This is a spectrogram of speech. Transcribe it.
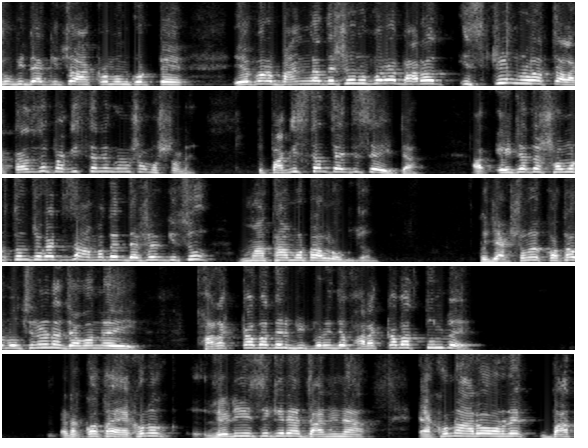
সুবিধা, কিছু আক্রমণ করতে। এরপর বাংলাদেশের উপরে ভারত স্ট্রিম রোলার চালাক তাদের পাকিস্তানের কোনো সমস্যা নেই। তো পাকিস্তান চাইতেছে এইটা। আর এইটাতে সমর্থন যোগাইতেছে আমাদের দেশের কিছু মাথা মোটা লোকজন। ওই যে একসময় কথা বলছিল না, যেমন এই ফারাক্কাবাদের বিপরীতে ফারাক্কাবাদ তুলবে? একটা কথা, এখনও রেডি হয়েছে কিনা জানি না। এখনও আরও অনেক বাদ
